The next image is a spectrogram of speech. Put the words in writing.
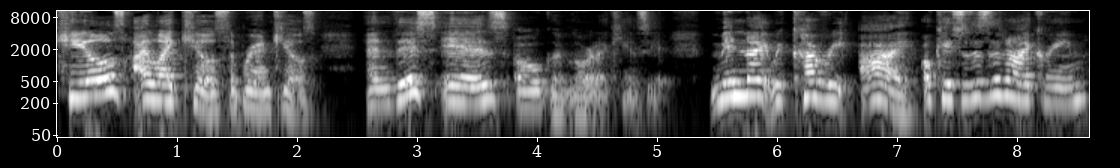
Kiehl's. I like Kiehl's, the brand Kiehl's. And this is, oh, good Lord, I can't see it. Midnight Recovery Eye. Okay, so this is an eye cream.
